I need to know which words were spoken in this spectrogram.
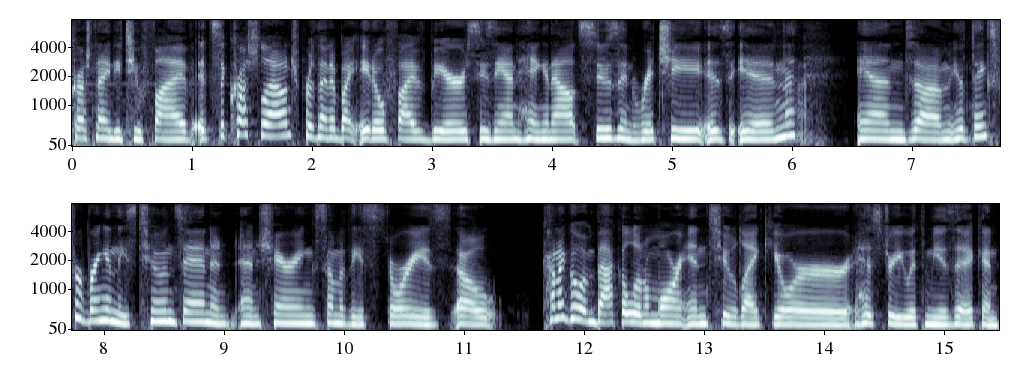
Crush 92.5. It's the Crush Lounge presented by 805 Beer. Suzanne hanging out. Susan Ritchie is in. And, um, you know, thanks for bringing these tunes in and, and sharing some of these stories. Oh, kind of going back a little more into like your history with music and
